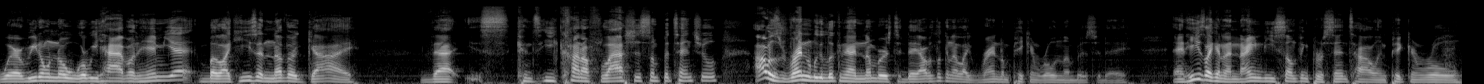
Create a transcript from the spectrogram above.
where we don't know where we have on him yet, but like he's another guy that is, can he kind of flashes some potential. I was randomly looking at numbers today. I was looking at like random pick and roll numbers today, and he's like in a ninety something percentile in pick and roll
